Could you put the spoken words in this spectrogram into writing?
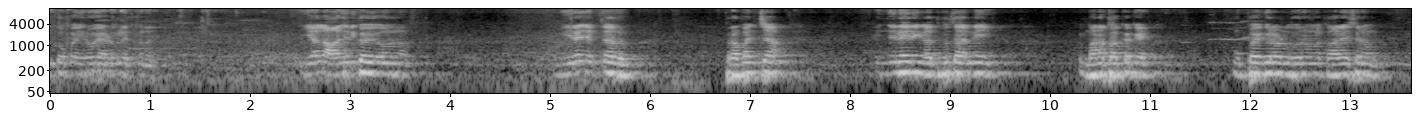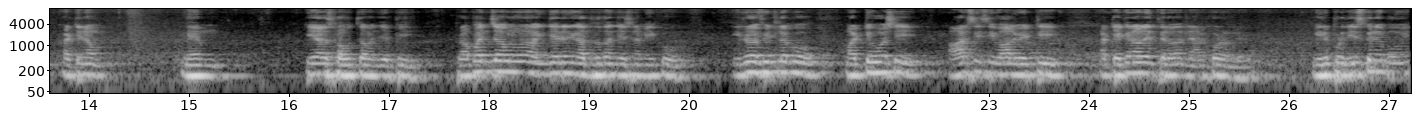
ఇంకొక ఇరవై అడుగులు ఎత్తున్నది. ఇవాళ ఆధునిక యుగంలో మీరే చెప్తారు ప్రపంచ ఇంజనీరింగ్ అద్భుతాన్ని మన పక్కకే ముప్పై కిలోమీటర్ల దూరంలో కాళేశ్వరం కట్టినాం. మేము టీఆర్ఎస్ ప్రభుత్వం అని చెప్పి ప్రపంచంలో ఇంజనీరింగ్ అద్భుతం చేసిన మీకు ఇరవై ఫీట్లకు మట్టి పోసి ఆర్సీసీ వాళ్ళు పెట్టి ఆ టెక్నాలజీ తెలియదని నేను అనుకోవడం లేదు. మీరు ఇప్పుడు తీసుకునే భూమి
